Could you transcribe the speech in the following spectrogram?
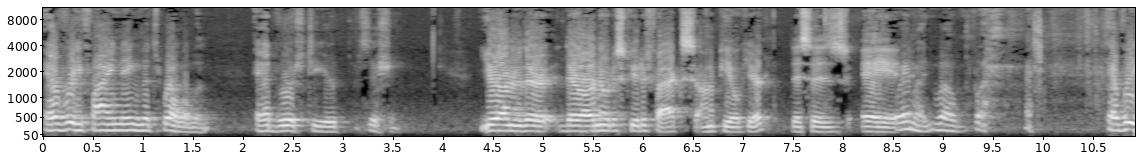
every finding that's relevant adverse to your position. Your Honor, there, there are no disputed facts on appeal here. This is a. Wait a minute, well, every,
